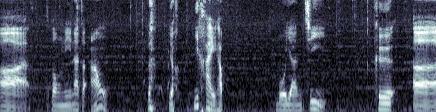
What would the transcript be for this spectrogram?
อ่า ตรงนี้น่าจะ เอา้า เดี๋ยวนี่ใครครับโบยันจีคือ เอ่อ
